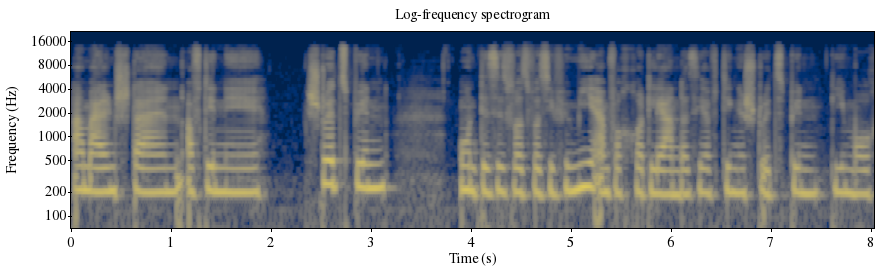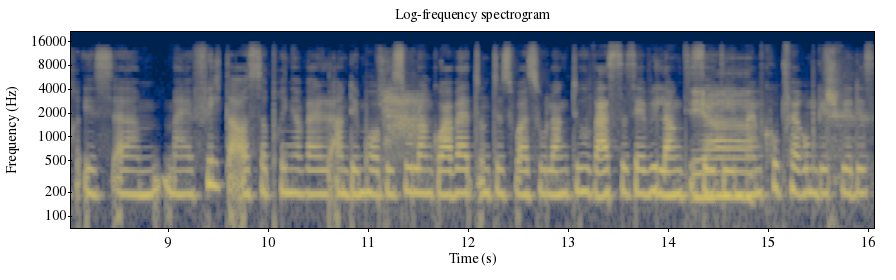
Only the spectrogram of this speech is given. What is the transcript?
Ein Meilenstein, auf den ich stolz bin. Und das ist was, was ich für mich einfach gerade lerne, dass ich auf Dinge stolz bin, die ich mache, ist ähm, mein Filter auszubringen, weil an dem habe ich so lange gearbeitet und das war so lange, du weißt das ja, wie lange diese ja. Idee in meinem Kopf herumgeschwirrt ist.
